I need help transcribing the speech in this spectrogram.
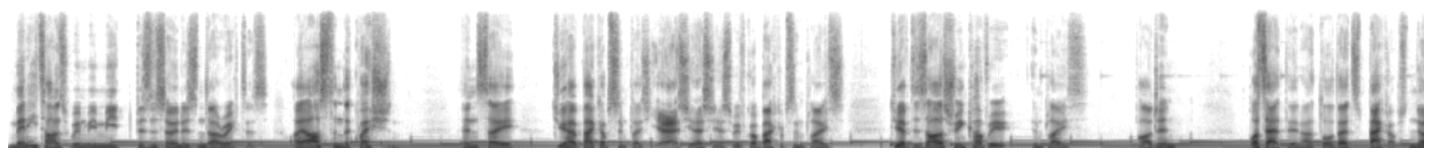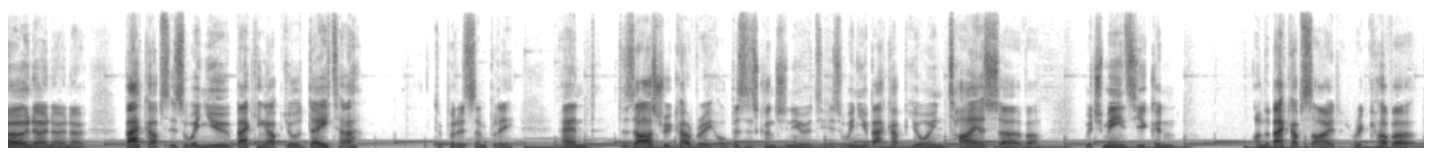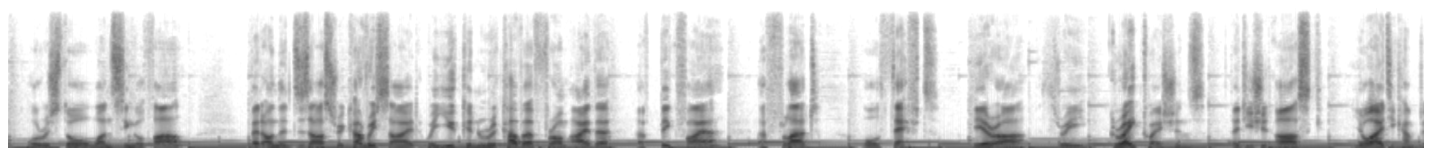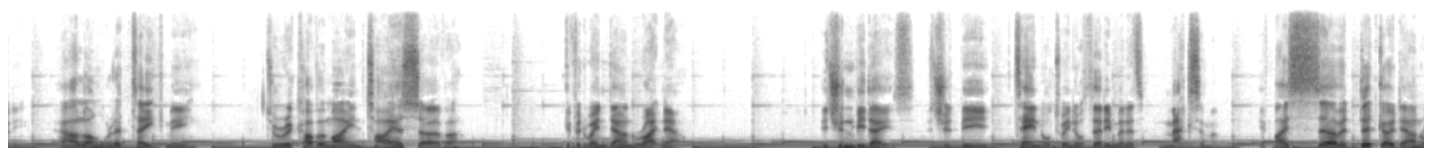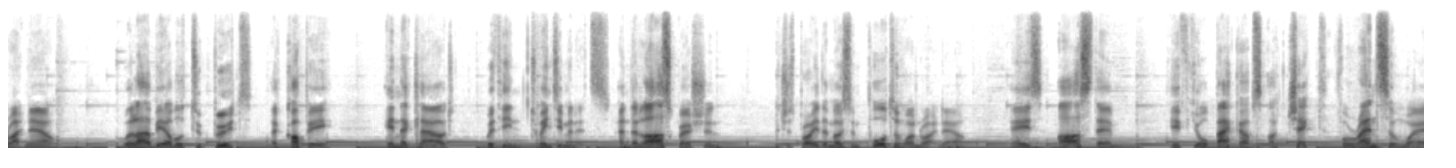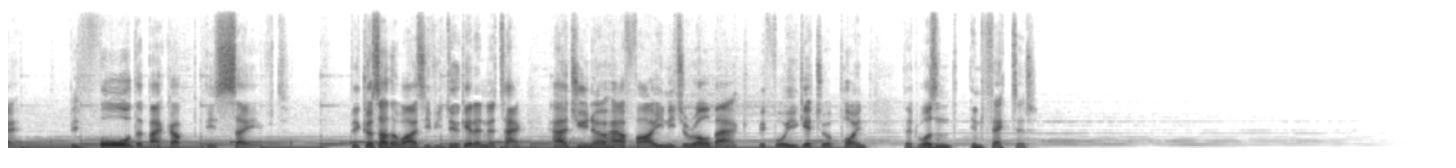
Many times when we meet business owners and directors, I ask them the question and say, Do you have backups in place? Yes, yes, yes, we've got backups in place. Do you have disaster recovery in place? Pardon? What's that then? I thought that's backups. No, no, no, no. Backups is when you're backing up your data, to put it simply, and disaster recovery or business continuity is when you back up your entire server, which means you can on the backup side, recover or restore one single file, but on the disaster recovery side, where you can recover from either a big fire, a flood, or theft. Here are three great questions that you should ask your IT company. How long will it take me to recover my entire server if it went down right now? It shouldn't be days. It should be 10 or 20 or 30 minutes maximum. If my server did go down right now, will I be able to boot a copy in the cloud within 20 minutes? And the last question, which is probably the most important one right now, is ask them if your backups are checked for ransomware before the backup is saved. Because otherwise, if you do get an attack, how do you know how far you need to roll back before you get to a point that wasn't infected?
